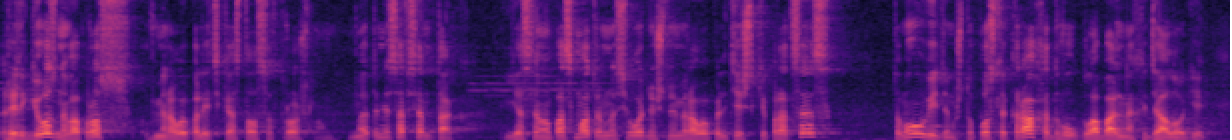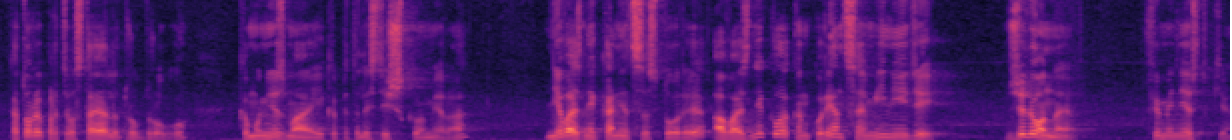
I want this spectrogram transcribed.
религиозный вопрос в мировой политике остался в прошлом. Но это не совсем так. Если мы посмотрим на сегодняшний мировой политический процесс, то мы увидим, что после краха двух глобальных идеологий, которые противостояли друг другу, коммунизма и капиталистического мира, не возник конец истории, а возникла конкуренция мини-идей. Зеленые, феминистки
